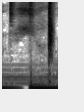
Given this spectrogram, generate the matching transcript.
Stripes.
